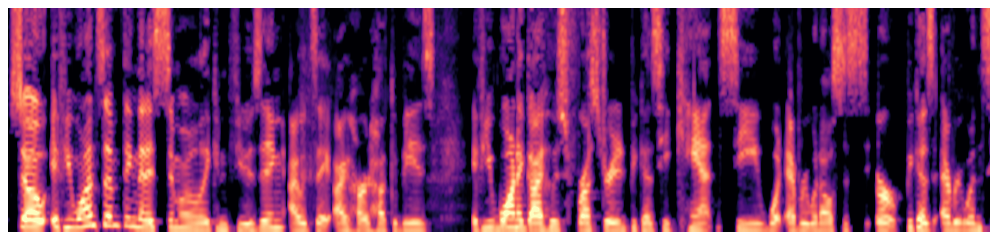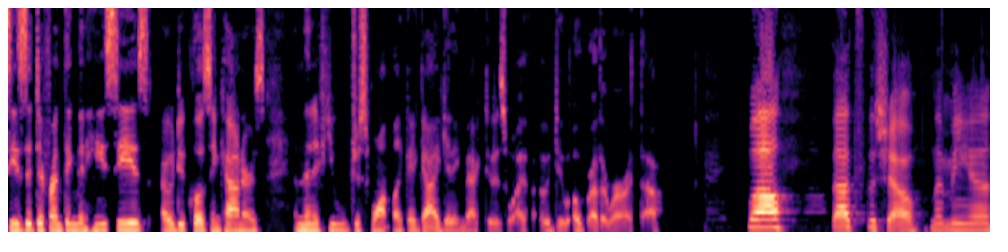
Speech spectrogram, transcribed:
So if you want something that is similarly confusing, I would say I Heart Huckabees. If you want a guy who's frustrated because he can't see what everyone else is, or because everyone sees a different thing than he sees, I would do Close Encounters. And then if you just want like a guy getting back to his wife, I would do Oh Brother, Where Art Thou? Well, that's the show. Let me. uh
